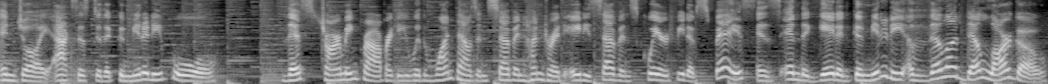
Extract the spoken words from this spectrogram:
Enjoy access to the community pool. This charming property with 1,787 square feet of space is in the gated community of Villa del Largo.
